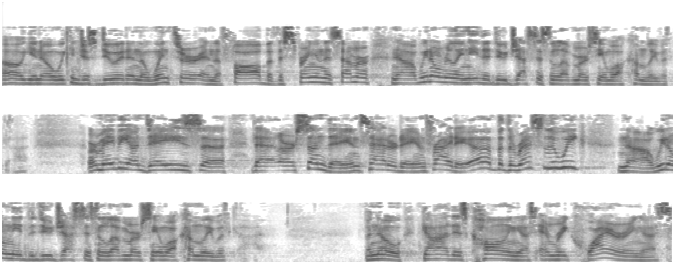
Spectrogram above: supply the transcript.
Oh, you know, we can just do it in the winter and the fall, but the spring and the summer, no, we don't really need to do justice and love mercy and walk humbly with God. Or maybe on days uh, that are Sunday and Saturday and Friday, uh, but the rest of the week, no, we don't need to do justice and love mercy and walk humbly with God. But no, God is calling us and requiring us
